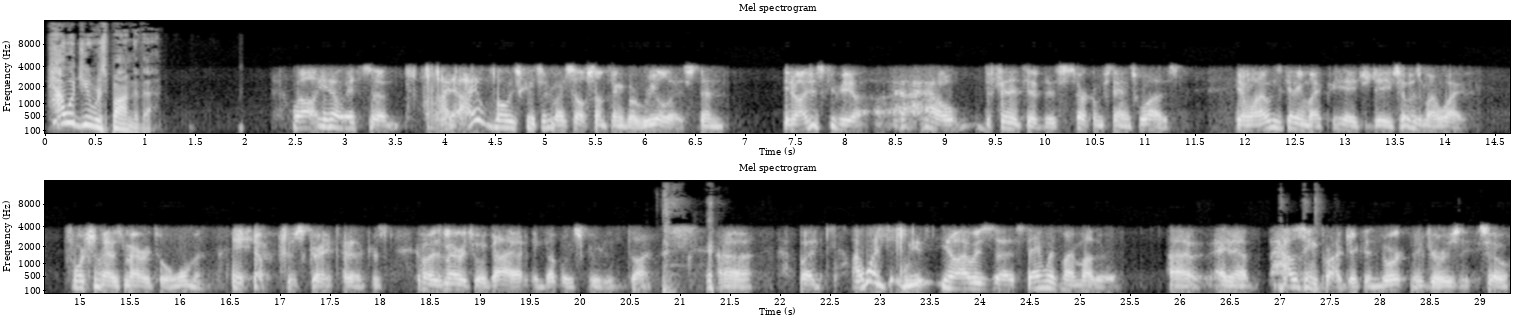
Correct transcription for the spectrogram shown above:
how would you respond to that? Well, you know, it's uh, I, I've always considered myself something of a realist, and you know, I'll just give you a, how definitive this circumstance was. You know, when I was getting my PhD, so was my wife. Fortunately, I was married to a woman, you know, which was great because uh, if I was married to a guy, I'd have been doubly screwed at the time. uh, but I went, we, you know, I was uh, staying with my mother uh, at a housing project in Newark, New Jersey. So,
